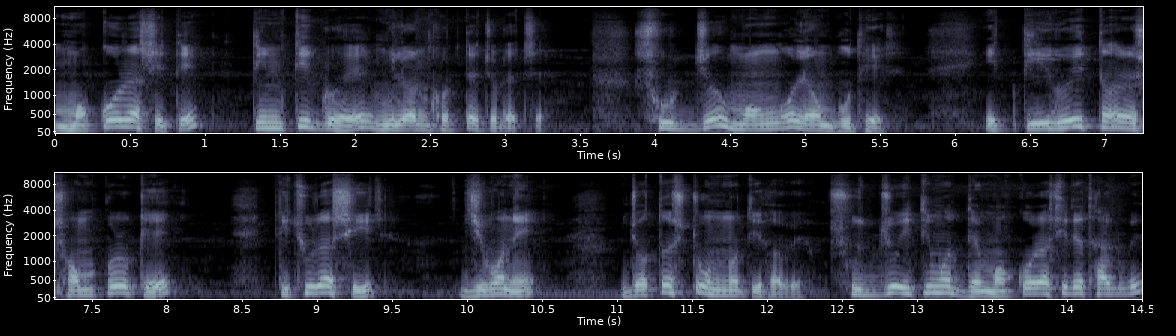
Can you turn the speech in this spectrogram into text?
মকর রাশিতে তিনটি গ্রহের মিলন ঘটতে চলেছে, সূর্য, মঙ্গল এবং বুধের। এই তীব্রই সম্পর্কে কিছু রাশির জীবনে যথেষ্ট উন্নতি হবে। সূর্য ইতিমধ্যে মকর রাশিতে থাকবে,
